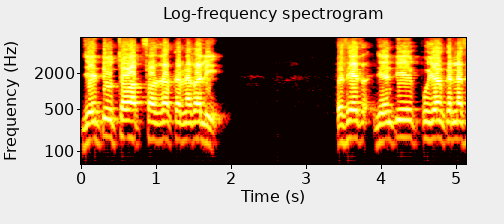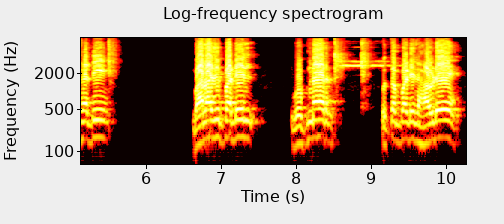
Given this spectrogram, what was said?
जयंती उत्सवात साजरा करण्यात आली. तसेच जयंती पूजन करण्यासाठी बालाजी पाटील गोपनर उत्तम पाटील हावडे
